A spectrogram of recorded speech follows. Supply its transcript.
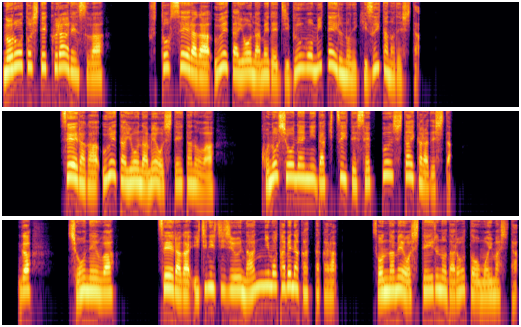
乗ろうとしてクラーレンスは、ふとセーラが飢えたような目で自分を見ているのに気づいたのでした。セーラが飢えたような目をしていたのは、この少年に抱きついて接吻したいからでした。が、少年は、セーラが一日中何にも食べなかったから、そんな目をしているのだろうと思いました。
